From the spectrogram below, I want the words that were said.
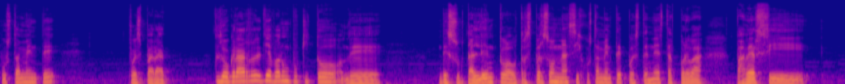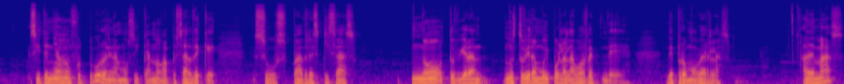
justamente pues para lograr llevar un poquito de, de su talento a otras personas y justamente pues tener esta prueba para ver si si tenían un futuro en la música, ¿no? A pesar de que sus padres quizás no tuvieran, no estuvieran muy por la labor de, de promoverlas. Además,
